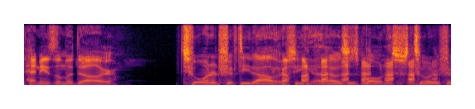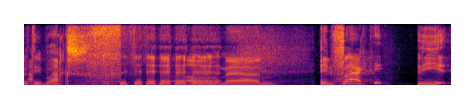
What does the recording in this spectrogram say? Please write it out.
Pennies on the dollar. Two hundred fifty dollars. He got that was his bonus. Two hundred fifty bucks. oh man! In fact, the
